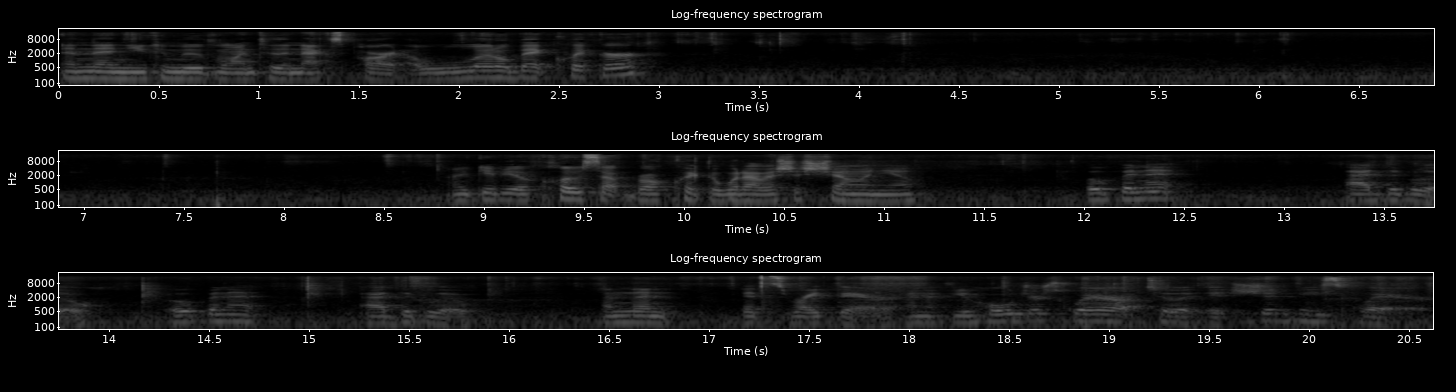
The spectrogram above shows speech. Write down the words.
And then you can move on to the next part a little bit quicker. I'll give you a close-up real quick of what I was just showing you. Open it, add the glue. Open it, add the glue. And then it's right there. And if you hold your square up to it, it should be square.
